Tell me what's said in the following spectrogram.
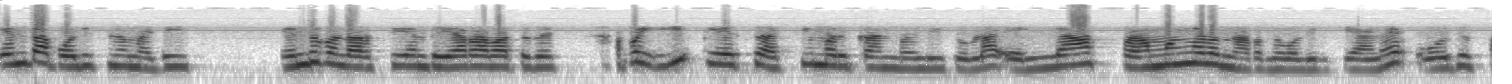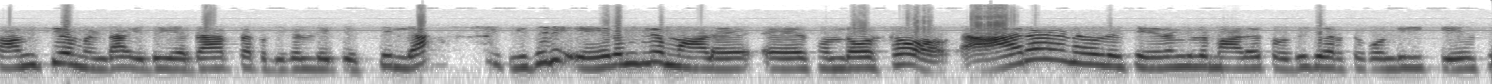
എന്താ പോലീസിന് മടി? എന്തുകൊണ്ട് അറസ്റ്റ് ചെയ്യാൻ തയ്യാറാവാത്തത്? അപ്പൊ ഈ കേസ് അട്ടിമറിക്കാൻ വേണ്ടിയിട്ടുള്ള എല്ലാ ശ്രമങ്ങളും നടന്നുകൊണ്ടിരിക്കുകയാണ്. ഒരു സംശയം വേണ്ട. ഇത് യഥാർത്ഥ പ്രതികളിലേക്ക് എത്തില്ല. ഇതിൽ ഏതെങ്കിലും ആളെ സന്തോഷോ? ആരാണ് വിളിച്ച് ഏതെങ്കിലും ആളെ പ്രതി ചേർത്തുകൊണ്ട് ഈ കേസ്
